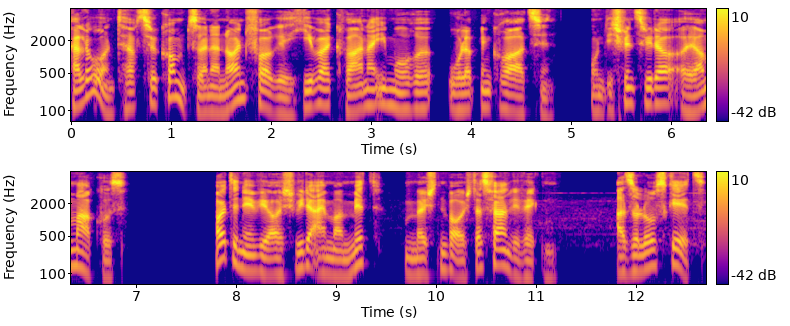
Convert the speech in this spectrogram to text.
Hallo und herzlich willkommen zu einer neuen Folge hier bei Quana Imore Urlaub in Kroatien. Und ich bin's wieder, euer Markus. Heute nehmen wir euch wieder einmal mit und möchten bei euch das Fernweh wecken. Also los geht's.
